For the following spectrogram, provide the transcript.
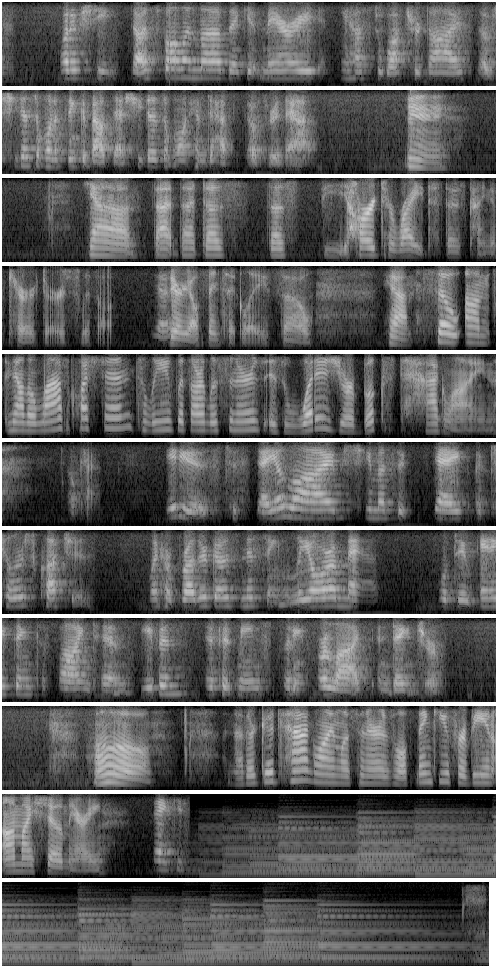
what if she does fall in love, they get married, and he has to watch her die? So she doesn't want to think about that. She doesn't want him to have to go through that. Mm. Yeah, that that does does be hard to write those kind of characters with yes. very authentically. So, yeah. So um, now the last question to leave with our listeners is, what is your book's tagline? Okay. It is to stay alive. She must escape a killer's clutches. When her brother goes missing, Leora Mass will do anything to find him, even if it means putting her life in danger. Oh, another good tagline, listeners. Well, thank you for being on my show, Mary. Thank you.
